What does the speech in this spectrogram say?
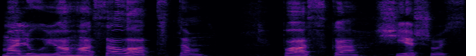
малюю. Ага, салат там, паска, ще щось.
